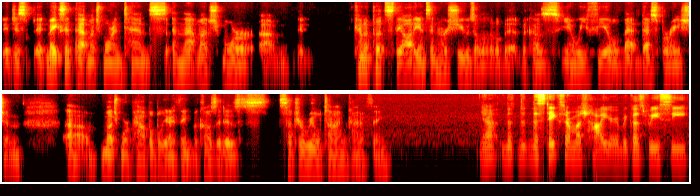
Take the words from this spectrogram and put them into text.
it just it makes it that much more intense and that much more. Um, it kind of puts the audience in her shoes a little bit because you know we feel that desperation uh, much more palpably. I think because it is such a real time kind of thing. Yeah, the, the the stakes are much higher because we see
